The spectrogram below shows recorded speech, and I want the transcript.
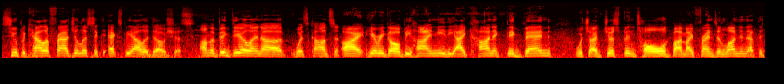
supercalifragilisticexpialidocious. I'm a big deal in uh, Wisconsin. All right, here we go. Behind me, the iconic Big Ben, which I've just been told by my friends in London that the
